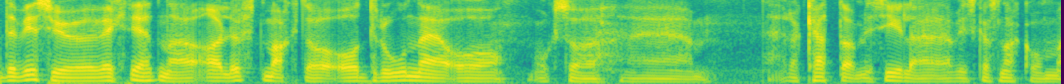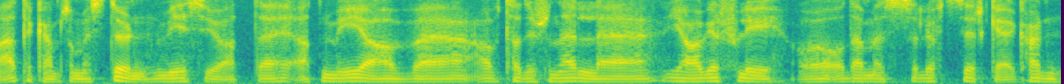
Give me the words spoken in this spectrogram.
det, viser jo viktigheten av luftmakt og, og drone, og også eh, raketter og missiler vi skal snakke om etterkamp som en stund, viser jo at, eh, at mye av, eh, av, tradisjonelle jagerfly og, og deres luftstyrke kan,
